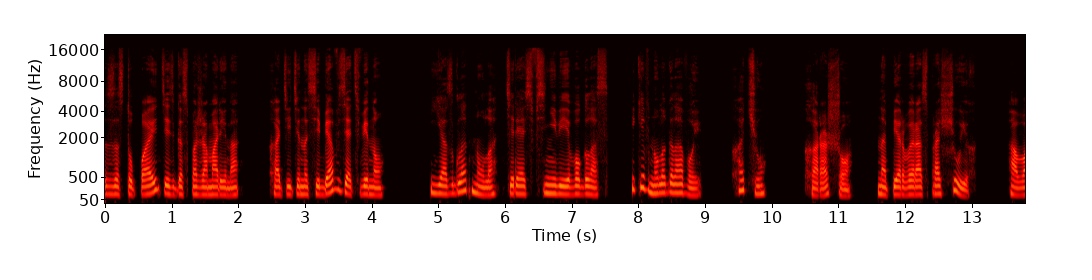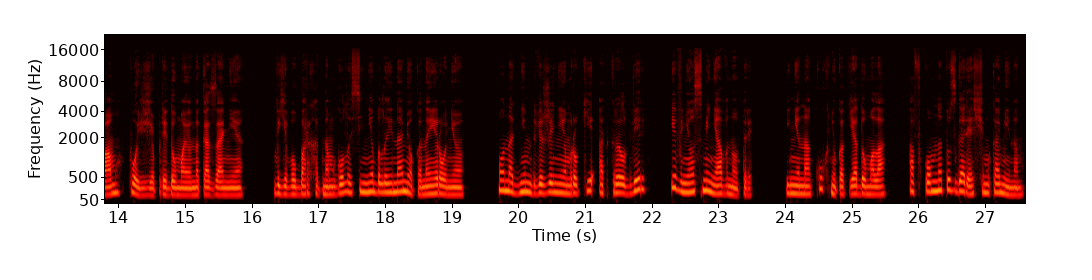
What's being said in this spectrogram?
«Заступайтесь, госпожа Марина», Хотите на себя взять вину?» Я сглотнула, теряясь в синеве его глаз, и кивнула головой. «Хочу». «Хорошо. На первый раз прощу их. А вам позже придумаю наказание». В его бархатном голосе не было и намека на иронию. Он одним движением руки открыл дверь и внес меня внутрь. И не на кухню, как я думала, а в комнату с горящим камином.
